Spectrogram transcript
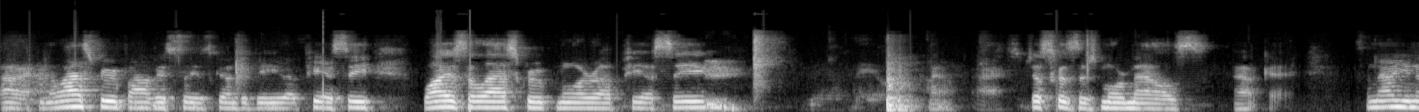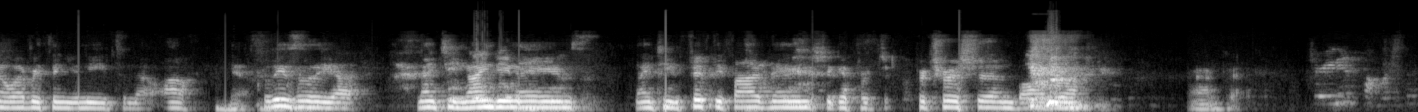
All right. And the last group, obviously, is going to be uh, PSC. Why is the last group more uh, PSC? No, all right. Just because there's more males. Okay. So now you know everything you need to know. Oh, yeah. So these are the uh, 1990 names, 1955 names. You get Pat- Patricia and Barbara. Okay. Are you gonna publish this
